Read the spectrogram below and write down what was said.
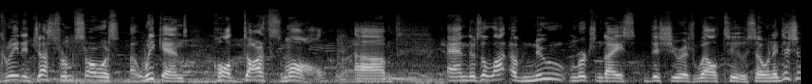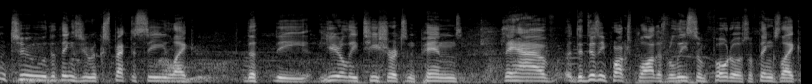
created just from Star Wars uh, weekends called Darth Mall. Um, and there's a lot of new merchandise this year as well too. So in addition to the things you expect to see, like the, the yearly T-shirts and pins, they have the Disney Parks blog has released some photos of things like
